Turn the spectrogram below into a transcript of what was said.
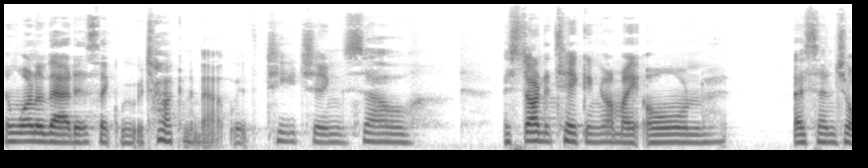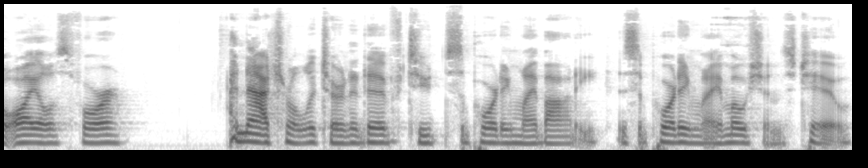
And one of that is like we were talking about with teaching. So I started taking on my own essential oils for a natural alternative to supporting my body and supporting my emotions too.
